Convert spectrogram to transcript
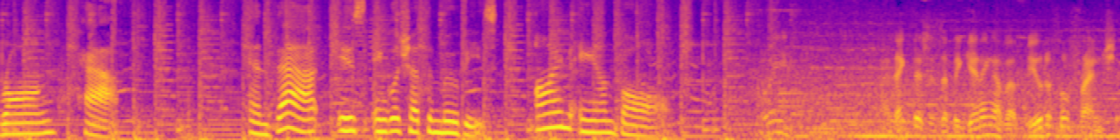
wrong path. And that is English at the Movies. I'm Ann Ball. I think this is the beginning of a beautiful friendship.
